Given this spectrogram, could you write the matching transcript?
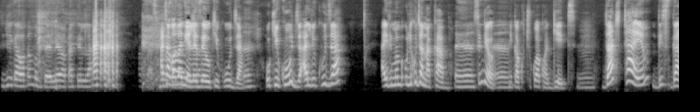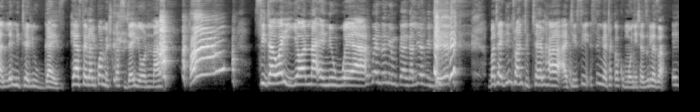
sijui mtaelewa hata kwanza nieleze ukikuja. Eh. ukikuja alikuja i remember ulikuja na cab. Eh, sindio? Eh. nikakuchukua kwa gate. Mm. that time this girl let me tell you guys hairstyle alikuwa ameshuka sijaiona. Sijawaiona anywhere. Kwendeni mkaangalia video yetu. But i didn't want to tell her ati si singetaka kumwonyesha zile za eh,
